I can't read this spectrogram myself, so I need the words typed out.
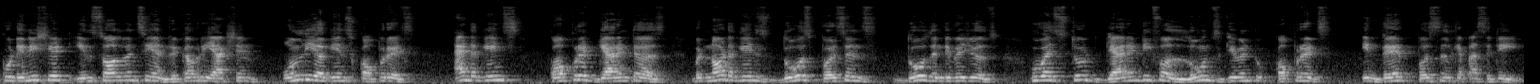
could initiate insolvency and recovery action only against corporates and against corporate guarantors, but not against those persons, those individuals who had stood guarantee for loans given to corporates in their personal capacity.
